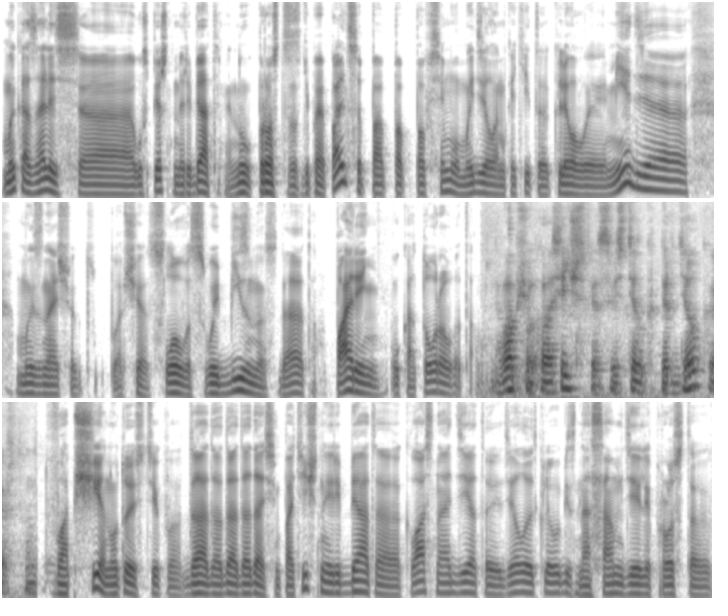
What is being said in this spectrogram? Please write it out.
мы казались э, успешными ребятами. Ну, просто загибая пальцы по, по, по всему. Мы делаем какие-то клевые медиа, мы, значит, вообще слово «свой бизнес», да, там, парень, у которого там... В общем, классическая свистелка-перделка, что... Вообще, ну, то есть, типа, да-да-да-да-да, симпатичные ребята, классно одеты, делают клевый бизнес. На самом деле, просто,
